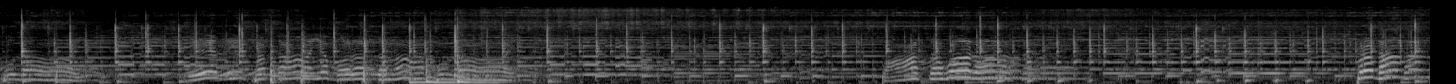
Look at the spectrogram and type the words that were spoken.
ભૂલાય એ બી છતાંય ભરત ના ભૂલાય પાંચ વર્ષ પ્રધાન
